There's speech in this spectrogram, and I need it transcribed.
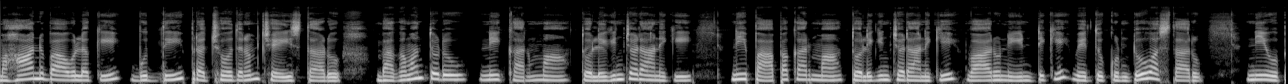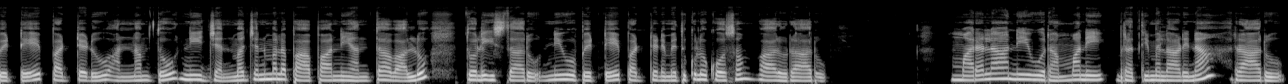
మహానుభావులకి బుద్ధి ప్రచోదనం చేయిస్తాడు. భగవంతుడు నీ కర్మ తొలగించడానికి నీ పాపకర్మ తొలగించడానికి వారు నీ ఇంటికి వెతుక్కుంటూ వస్తారు. నీవు పెట్టే పట్టెడు అన్నంతో నీ జన్మజన్మల పాపాన్ని అంతా వాళ్ళు తొలగిస్తారు. నీవు పెట్టే పట్టెడు మెతుకుల కోసం వారు రారు. మరలా నీవు రమ్మని బ్రతిమలాడినా రారు.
